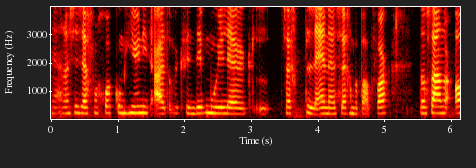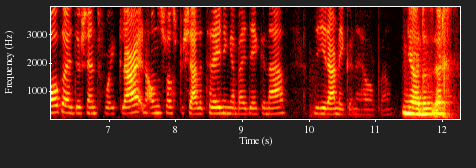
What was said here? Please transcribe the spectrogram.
Ja, en als je zegt van, goh, ik kom hier niet uit of ik vind dit moeilijk, zeg plannen, zeg een bepaald vak, dan staan er altijd docenten voor je klaar. En anders wel speciale trainingen bij decanaat die je daarmee kunnen helpen. Ja, dat is echt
